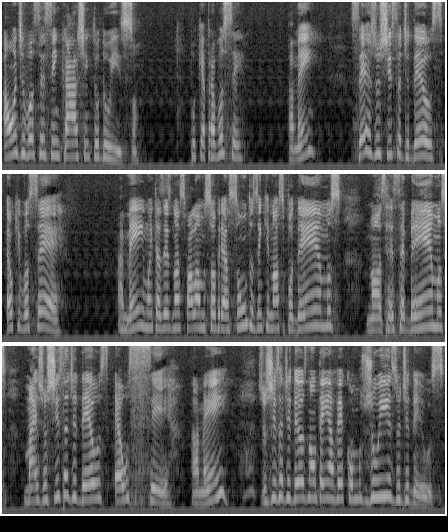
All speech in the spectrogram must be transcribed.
Aonde você se encaixa em tudo isso? Porque é para você. Amém? Ser justiça de Deus é o que você é. Amém? Muitas vezes nós falamos sobre assuntos em que nós podemos, nós recebemos, mas justiça de Deus é o ser. Amém? Justiça de Deus não tem a ver com o juízo de Deus.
